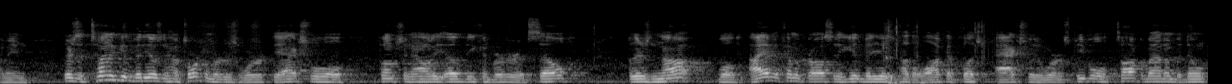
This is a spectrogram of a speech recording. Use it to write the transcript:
I mean, there's a ton of good videos on how torque converters work, the actual functionality of the converter itself, but there's not, well, I haven't come across any good videos of how the lockup clutch actually works. People talk about them, but don't,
